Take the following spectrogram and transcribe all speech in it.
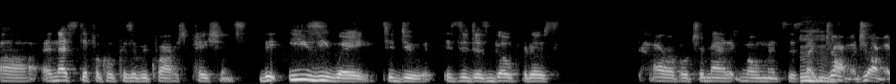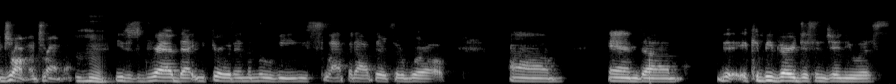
Uh, and that's difficult because it requires patience. The easy way to do it is to just go for those horrible traumatic moments. It's like mm-hmm. drama, drama, drama, drama. Mm-hmm. You just grab that, you throw it in the movie, you slap it out there to the world. Um, and um, it can be very disingenuous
